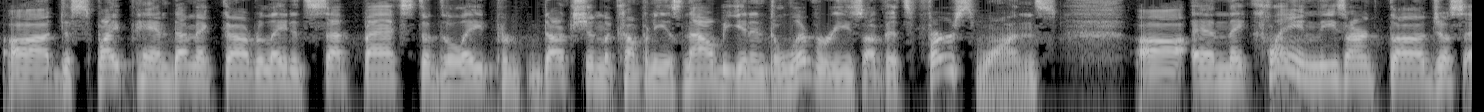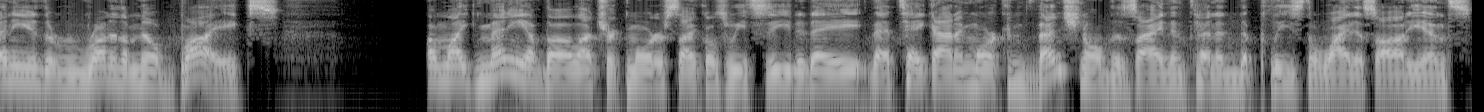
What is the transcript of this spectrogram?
Uh, despite pandemic uh, related setbacks, the delayed production, the company is now beginning deliveries of its first ones. Uh, and they claim these aren't uh, just any of the run of the mill bikes unlike many of the electric motorcycles we see today that take on a more conventional design intended to please the widest audience,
